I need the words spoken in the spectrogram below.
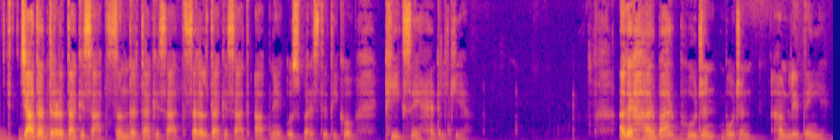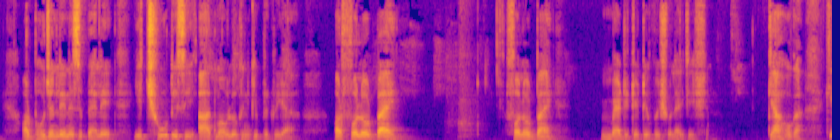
ज़्यादा दृढ़ता के साथ, सुंदरता के साथ, सरलता के साथ आपने उस परिस्थिति को ठीक से हैंडल किया। अगर हर बार भोजन भोजन हम लेते ही हैं, और भोजन लेने से पहले ये छोटी सी आत्म अवलोकन की प्रक्रिया, और followed by followed by meditative visualisation क्या होगा कि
